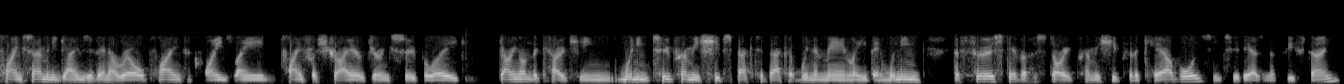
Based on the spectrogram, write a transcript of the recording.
playing so many games of NRL, playing for Queensland, playing for Australia during Super League, going on to coaching, winning two premierships back to back at Wynnum Manly, then winning the first ever historic premiership for the Cowboys in 2015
